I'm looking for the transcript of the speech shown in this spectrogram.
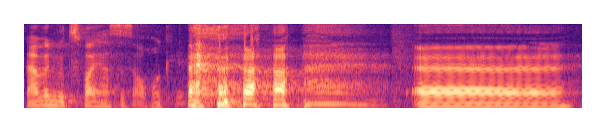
Na, wenn du zwei hast, ist auch okay. äh,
